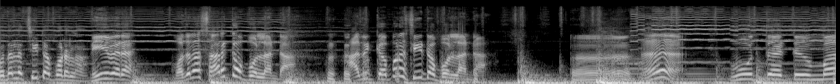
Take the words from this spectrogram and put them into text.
முதல்ல சீட்டை போடலாம். நீ வேற முதல்ல சரக்க போடலாம்டா. அதுக்கப்புறம் சீட்டை போடலாம்டா. ஆ, ஆ. ஆ. ஊத்தட்டுமா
